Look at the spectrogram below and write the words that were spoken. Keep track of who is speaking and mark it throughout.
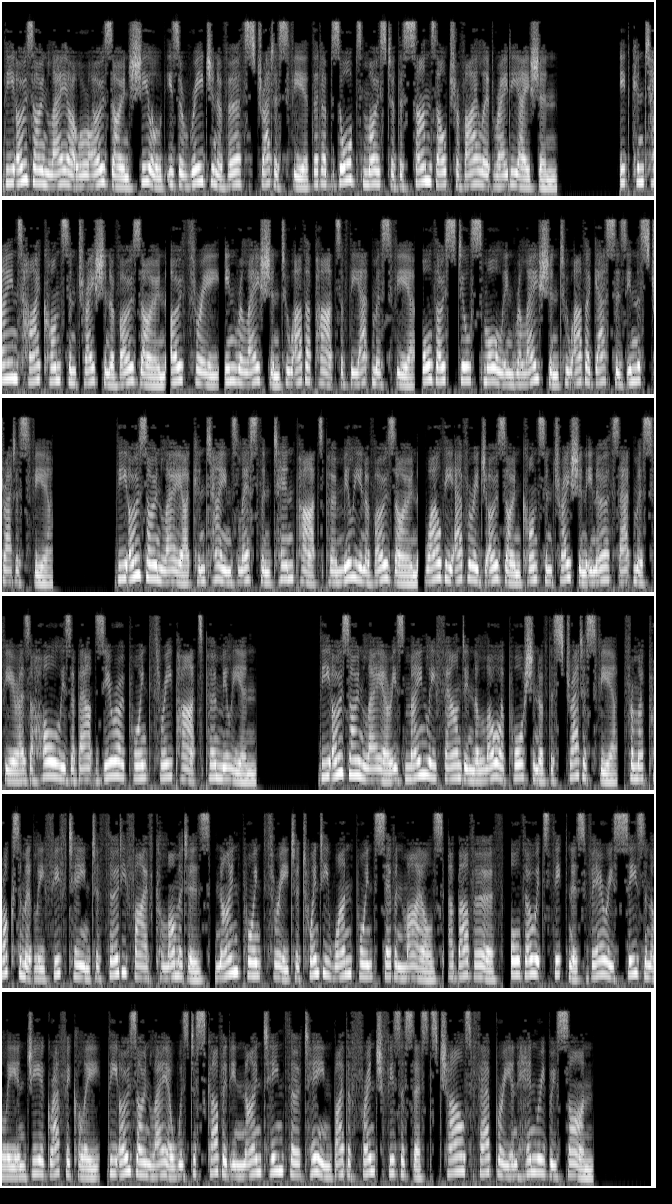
Speaker 1: The ozone layer or ozone shield is a region of Earth's stratosphere that absorbs most of the Sun's ultraviolet radiation. It contains high concentration of ozone O3 in relation to other parts of the atmosphere, although still small in relation to other gases in the stratosphere. The ozone layer contains less than 10 parts per million of ozone, while the average ozone concentration in Earth's atmosphere as a whole is about 0.3 parts per million. The ozone layer is mainly found in the lower portion of the stratosphere, from approximately 15 to 35 kilometers (9.3 to 21.7 miles) above Earth. Although its thickness varies seasonally and geographically, the ozone layer was discovered in 1913 by the French physicists Charles Fabry and Henri Buisson.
